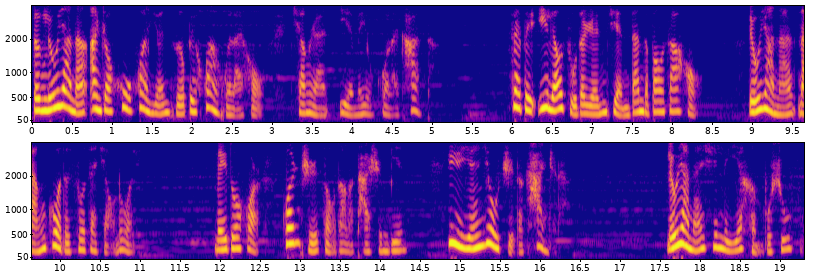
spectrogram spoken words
等刘亚楠按照互换原则被换回来后，羌然也没有过来看他。在被医疗组的人简单的包扎后，刘亚楠难过的缩在角落里。没多会儿，官职走到了他身边，欲言又止的看着他。刘亚楠心里也很不舒服。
